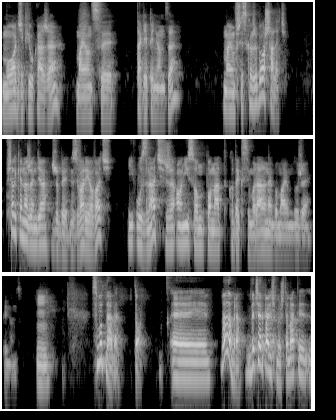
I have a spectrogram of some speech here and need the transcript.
młodzi piłkarze, mający takie pieniądze, mają wszystko, żeby oszaleć. Wszelkie narzędzia, żeby zwariować i uznać, że oni są ponad kodeksy moralne, bo mają duże pieniądze. Mm. Smutnawe to. Eee, no dobra, wyczerpaliśmy już tematy.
